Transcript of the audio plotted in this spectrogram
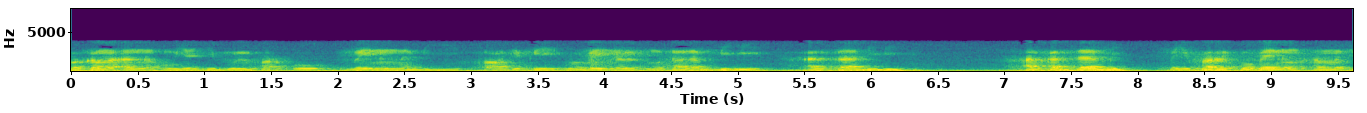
وكما أنه يجب الفرق بين النبي الصادق وبين المتنبئ الكاذب الكذاب فيفرق بين محمد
